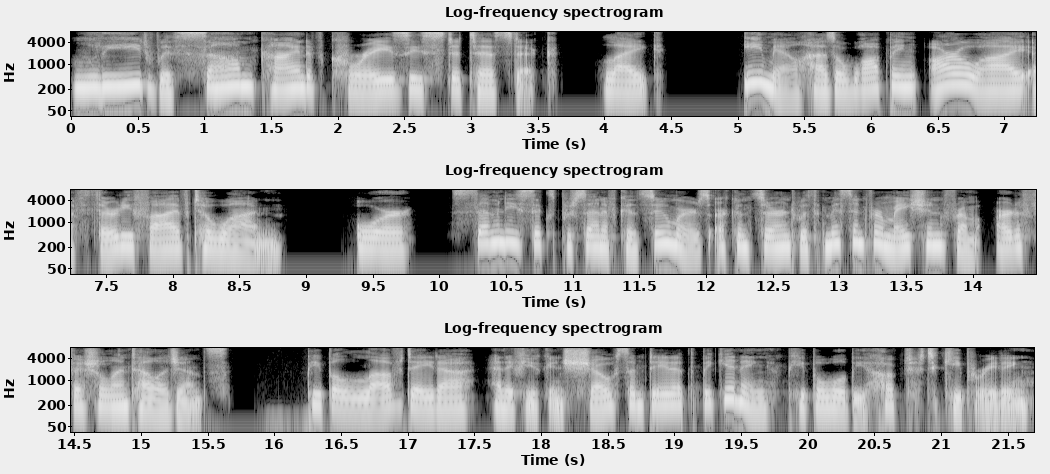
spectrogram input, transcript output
lead with some kind of crazy statistic, like email has a whopping ROI of 35 to 1, or 76% of consumers are concerned with misinformation from artificial intelligence. People love data, and if you can show some data at the beginning, people will be hooked to keep reading.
